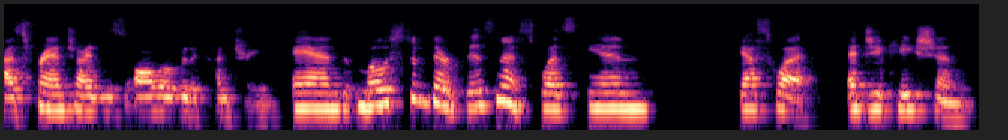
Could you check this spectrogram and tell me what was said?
has franchises all over the country. And most of their business was in, guess what, education.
